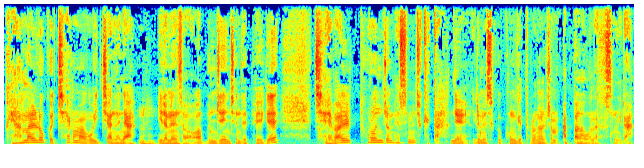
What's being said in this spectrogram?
그야말로 그 체감하고 있지 않느냐 이러면서 문재인 전 대표에게 제발 토론 좀 했으면 좋겠다. 네. 이러면서 그 공개 토론을 좀 압박하고 나섰습니다.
